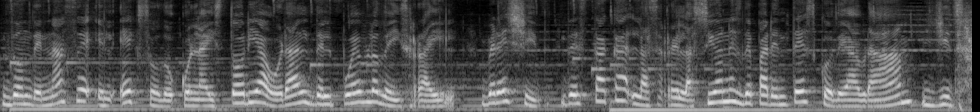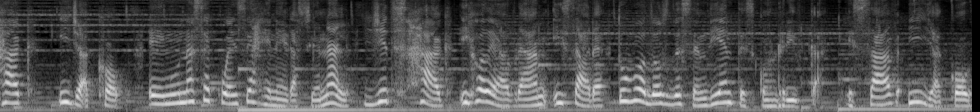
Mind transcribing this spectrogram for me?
donde nace el éxodo con la historia oral del pueblo de Israel. Bereshit destaca las relaciones de parentesco de Abraham, Yitzhak y Jacob en una secuencia generacional. Yitzhak, hijo de Abraham y Sara, tuvo dos descendientes con Rivka. Esab y Jacob,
